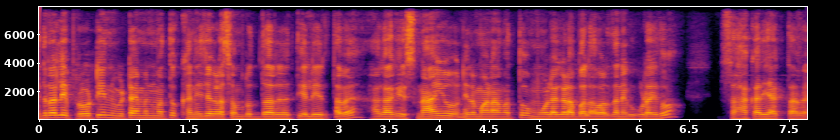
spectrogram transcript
ಇದರಲ್ಲಿ ಪ್ರೋಟೀನ್, ವಿಟಮಿನ್ ಮತ್ತು ಖನಿಜಗಳ ಸಮೃದ್ಧ ರೀತಿಯಲ್ಲಿ ಇರ್ತವೆ. ಹಾಗಾಗಿ ಸ್ನಾಯು ನಿರ್ಮಾಣ ಮತ್ತು ಮೂಳೆಗಳ ಬಲವರ್ಧನೆಗೂ ಕೂಡ ಇದು ಸಹಕಾರಿಯಾಗ್ತವೆ.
